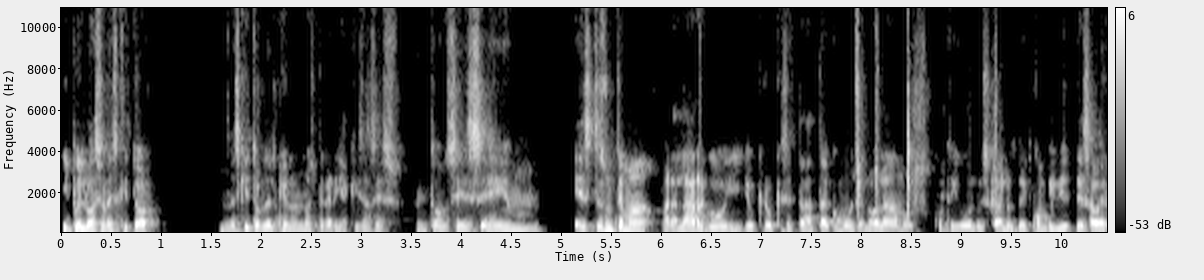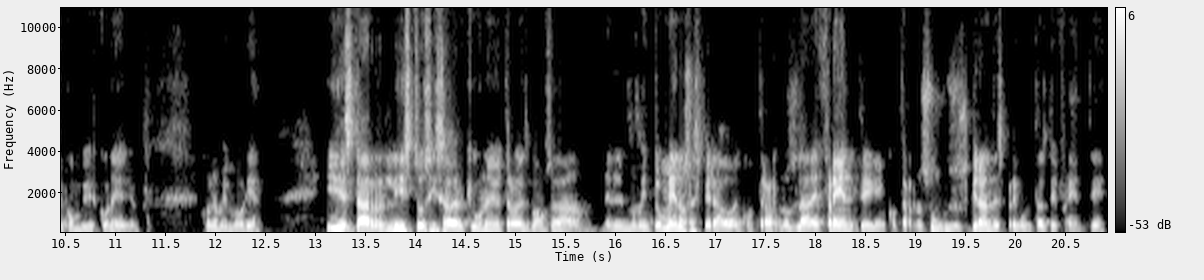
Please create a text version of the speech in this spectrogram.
y pues lo hace un escritor, un escritor del que uno no esperaría quizás eso. Entonces, em, este es un tema para largo y yo creo que se trata, como ya lo hablábamos contigo, Luis Carlos, de convivir, de saber convivir con ello, con la memoria y estar listos y saber que una y otra vez vamos a, en el momento menos esperado, encontrarnos la de frente, encontrarnos sus grandes preguntas de frente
